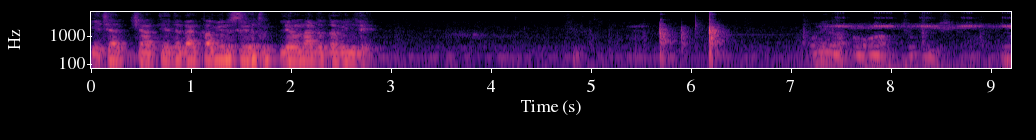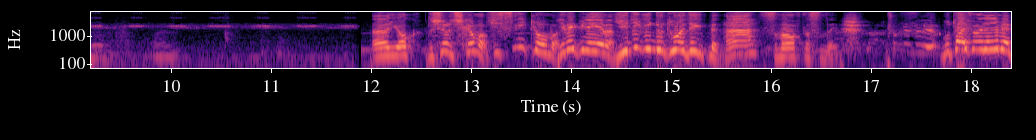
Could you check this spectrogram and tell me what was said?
Geçen şantiyede ben kamyonu sürüyordum. Leonardo da Vinci. O ne lan? Oha çok iyiymiş. Ee, yok dışarı çıkamam. Kesinlikle olmaz. Yemek bile yemem. 7 gündür tuvalete gitmedim. Ha sınav haftasındayım. Çok üzülüyorum. Bu tayfa öyle deme.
